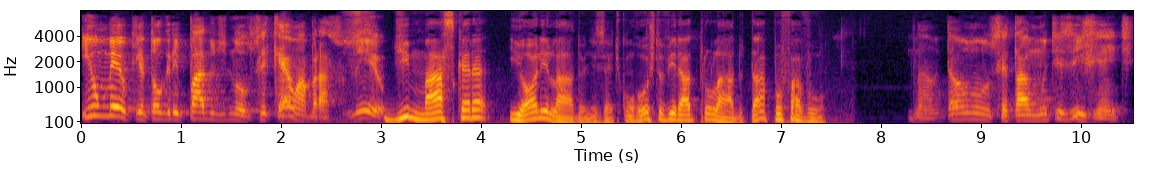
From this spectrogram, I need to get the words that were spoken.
E o meu, que eu tô gripado de novo, você quer um abraço meu? De máscara e olhe lá, Donizete, com o rosto virado para o lado, tá? Por favor. Não, então você está muito exigente.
